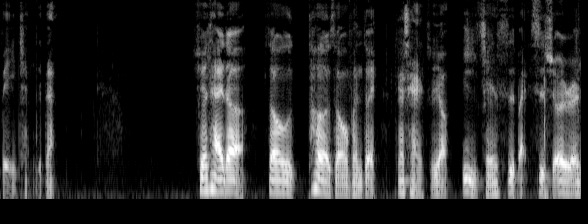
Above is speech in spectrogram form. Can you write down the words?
非常的大。全台的搜特搜分队加起来只有一千四百四十二人，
